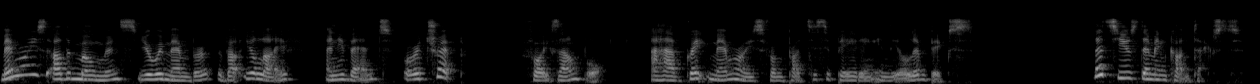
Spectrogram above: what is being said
Memories are the moments you remember about your life, an event, or a trip. For example, I have great memories from participating in the Olympics. Let's use them in context.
